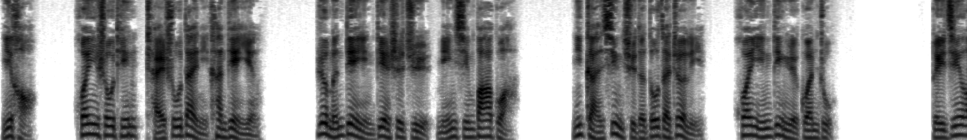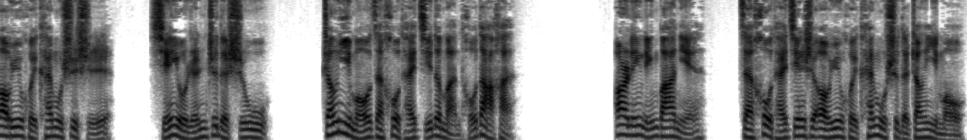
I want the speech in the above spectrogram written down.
你好，欢迎收听柴叔带你看电影，热门电影、电视剧、明星八卦，你感兴趣的都在这里。欢迎订阅关注。北京奥运会开幕式时，鲜有人知的失误，张艺谋在后台急得满头大汗。二零零八年，在后台监视奥运会开幕式的张艺谋，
